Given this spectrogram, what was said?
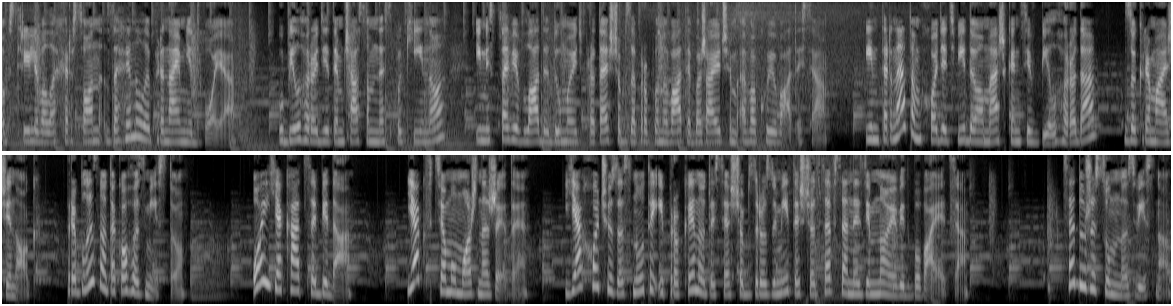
обстрілювала Херсон, загинули принаймні двоє. У Білгороді тим часом неспокійно, і місцеві влади думають про те, щоб запропонувати бажаючим евакуюватися. Інтернетом ходять відео мешканців Білгорода, зокрема жінок, приблизно такого змісту. Ой, яка це біда! Як в цьому можна жити? Я хочу заснути і прокинутися, щоб зрозуміти, що це все не зі мною відбувається. Це дуже сумно, звісно.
